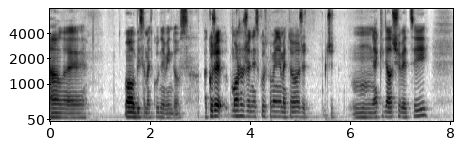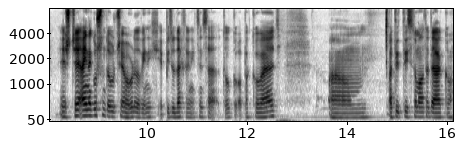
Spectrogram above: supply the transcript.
ale mohol by sa mať kľudne Windows. Akože možno, že neskôr spomenieme to, že, že mm, nejaké ďalšie veci ešte, a inak už som to určite hovoril v iných epizódach, tak nechcem sa toľko opakovať. Um, a ty, ty si to mal teda ako?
